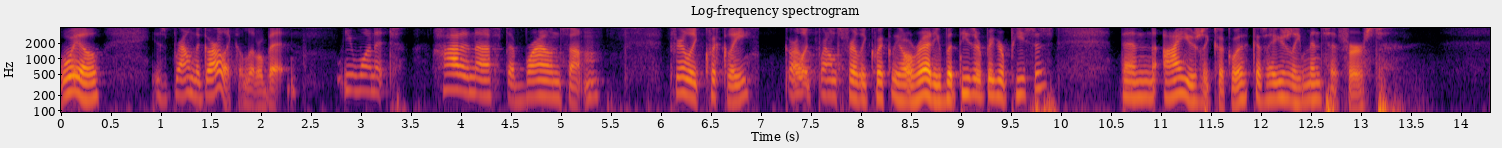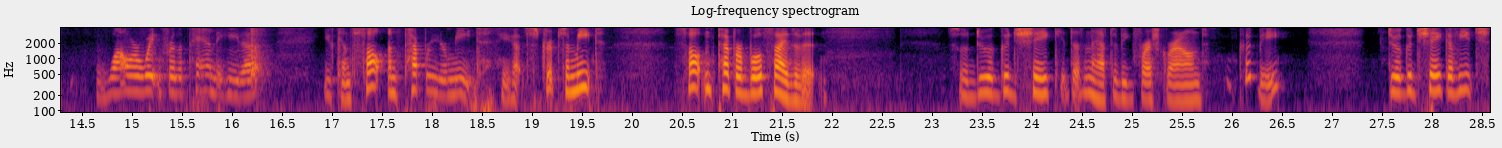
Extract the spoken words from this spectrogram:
oil is brown the garlic a little bit. You want it hot enough to brown something fairly quickly. Garlic browns fairly quickly already, but these are bigger pieces than I usually cook with because I usually mince it first. While we're waiting for the pan to heat up, you can salt and pepper your meat. You got strips of meat, salt and pepper both sides of it. So do a good shake. It doesn't have to be fresh ground. It could be. Do a good shake of each.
